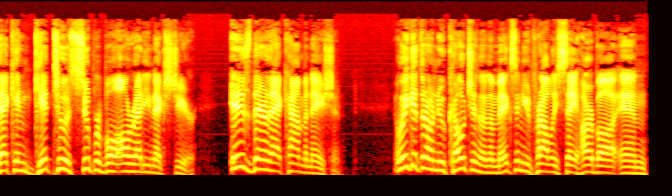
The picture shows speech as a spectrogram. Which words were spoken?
that can get to a Super Bowl already next year? Is there that combination? And we could throw a new coach into the mix, and you'd probably say Harbaugh and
